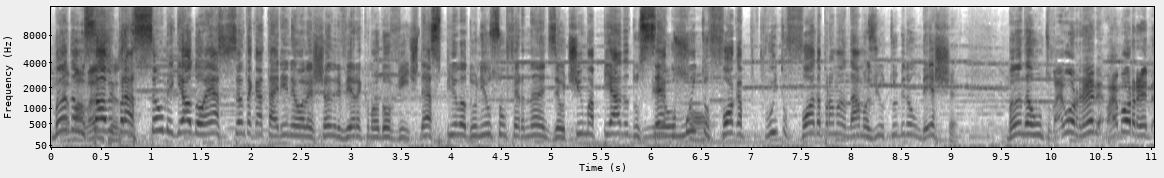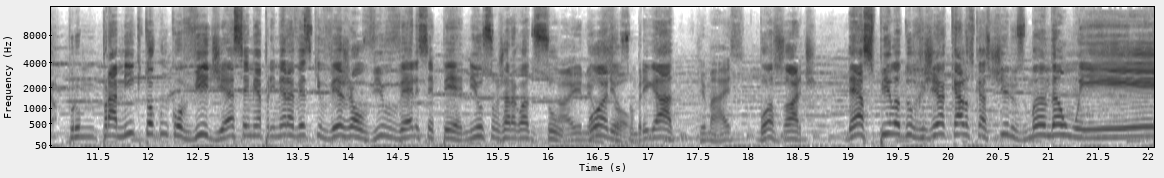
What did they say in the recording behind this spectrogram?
Manda É um salve pra. São Miguel do Oeste, Santa Catarina, é o Alexandre Vieira que mandou 20. 10 pila do Nilson Fernandes. Eu tinha uma piada do cego Nilson. muito foda, muito foda pra mandar, mas o YouTube não deixa. Manda um, tu vai morrer, meu. Vai morrer, meu. Pro, pra mim que tô com Covid, essa é a minha primeira vez que vejo ao vivo o VLCP. Nilson Jaraguá do Sul. Aí, Boa, Nilson. Nilson, obrigado. Demais. Boa sorte. 10 pila do Jean Carlos Castilhos. Manda um e.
